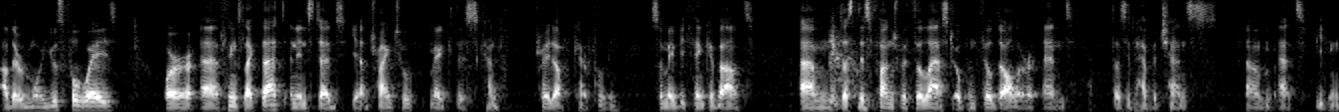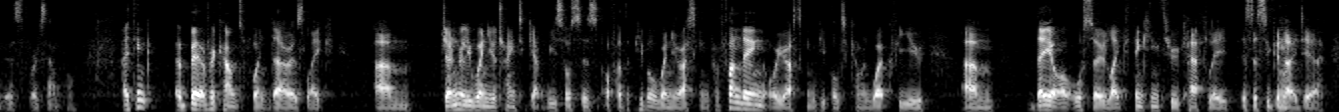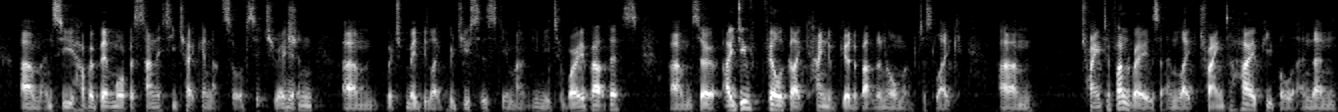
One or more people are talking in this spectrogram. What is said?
other more useful ways or uh, things like that, and instead, yeah, trying to make this kind of trade-off carefully. So maybe think about um, does this fund with the last Open Phil dollar, and does it have a chance um, at beating this, for example? I think a bit of a counterpoint there is like um, generally when you're trying to get resources off other people, when you're asking for funding or you're asking people to come and work for you, um, they are also like thinking through carefully: is this a good mm. idea? Um, and so you have a bit more of a sanity check in that sort of situation, yeah. um, which maybe like reduces the amount you need to worry about this. Um, so I do feel like kind of good about the norm of just like um, trying to fundraise and like trying to hire people, and then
